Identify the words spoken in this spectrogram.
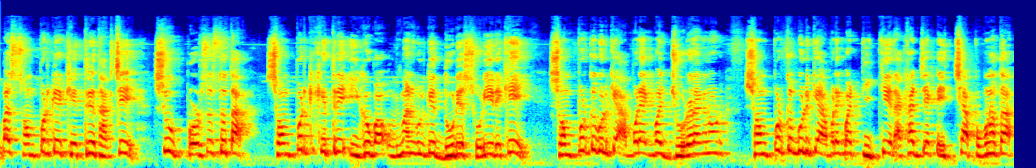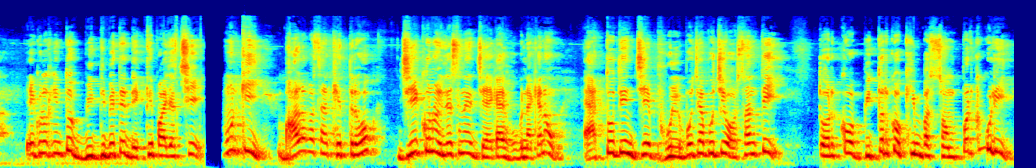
বা সম্পর্কের ক্ষেত্রে থাকছে সুপ্রশস্ততা। সম্পর্কের ক্ষেত্রে ইগো বা অভিমানগুলিকে দূরে সরিয়ে রেখে সম্পর্কগুলিকে আবার একবার জোরে রাখানোর সম্পর্কগুলিকে আবার একবার টিকিয়ে রাখার যে একটা ইচ্ছা, প্রবণতা, এগুলো কিন্তু বৃদ্ধি পেতে দেখতে পাওয়া যাচ্ছে। এমনকি ভালোবাসার ক্ষেত্রে হোক, যে কোনো রিলেশনের জায়গায় হোক না কেন, এতদিন যে ভুল বোঝাবুঝি, অশান্তি, তর্ক, বিতর্ক কিংবা সম্পর্কগুলি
